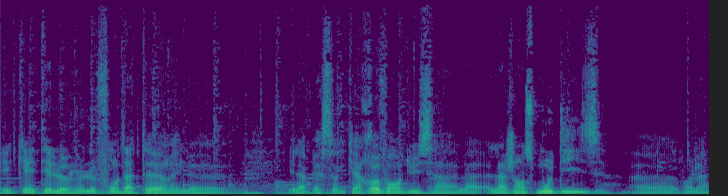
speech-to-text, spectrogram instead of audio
et qui a été le, fondateur et, le, et, la personne qui a revendu l'agence Moody's. voilà.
